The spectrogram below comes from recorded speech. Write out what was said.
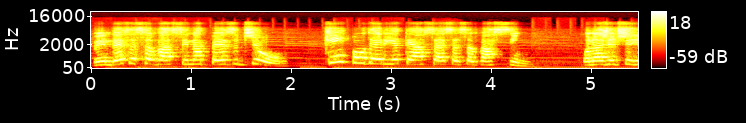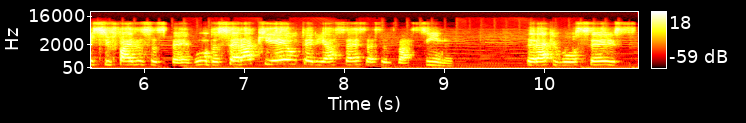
vendesse essa vacina a peso de ouro. Quem poderia ter acesso a essa vacina? Quando a gente se faz essas perguntas, será que eu teria acesso a essas vacinas? Será que vocês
